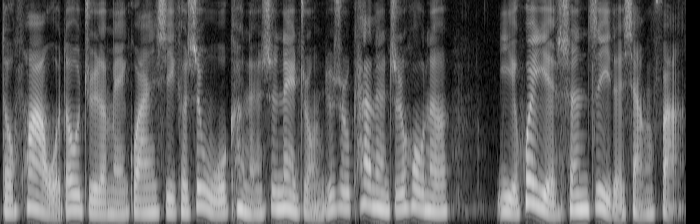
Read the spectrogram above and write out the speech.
的话，我都觉得没关系。可是我可能是那种，就是看了之后呢，也会衍生自己的想法，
